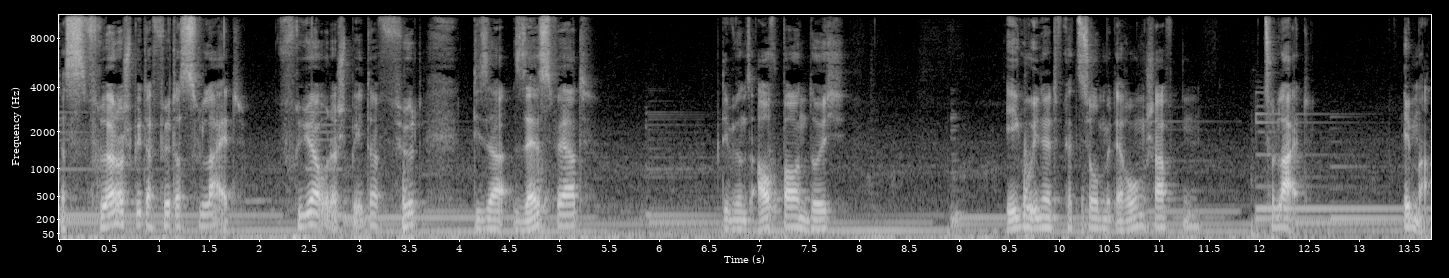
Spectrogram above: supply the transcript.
das früher oder später führt das zu Leid. Früher oder später führt dieser Selbstwert, den wir uns aufbauen durch Ego-Identifikation mit Errungenschaften, zu Leid. Immer.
